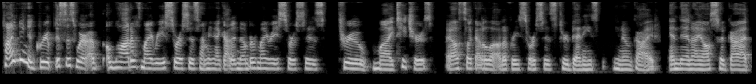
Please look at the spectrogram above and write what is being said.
finding a group. This is where a, a, lot of my resources, I mean, I got a number of my resources through my teachers. I also got a lot of resources through Benny's, you know, guide. And then I also got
